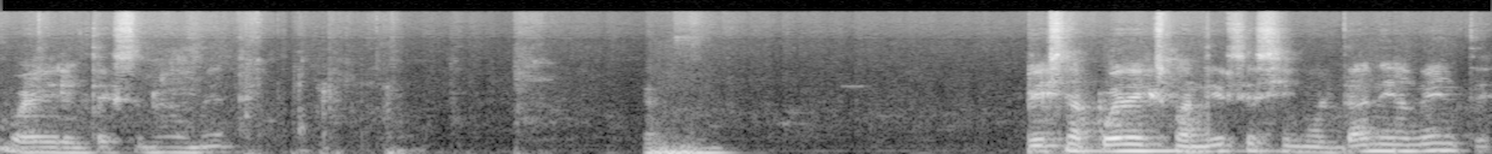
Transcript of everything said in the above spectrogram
Voy a ir el texto nuevamente. Krishna puede expandirse simultáneamente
